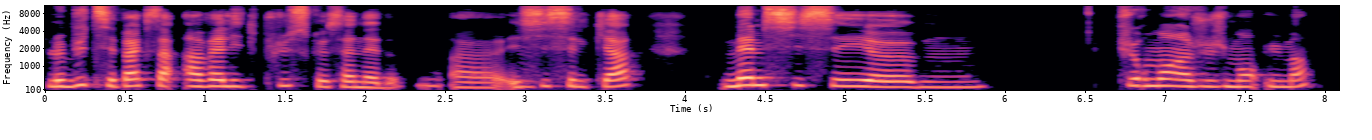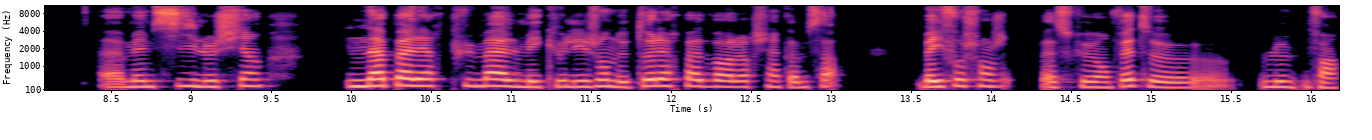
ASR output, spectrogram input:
le but, c'est pas que ça invalide plus que ça n'aide. Euh, et mm. si c'est le cas, même si c'est euh, purement un jugement humain, même si le chien n'a pas l'air plus mal, mais que les gens ne tolèrent pas de voir leur chien comme ça, bah il faut changer parce que en fait, enfin,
